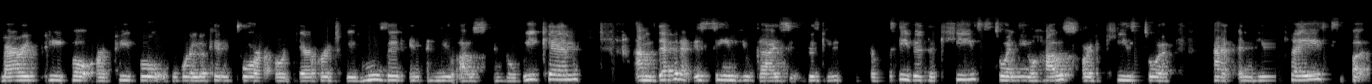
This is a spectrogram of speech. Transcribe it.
married people, or people who are looking for, or they're going to be moving in a new house in the weekend. I'm definitely seeing you guys receiving the keys to a new house or the keys to a, a, a new place, but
